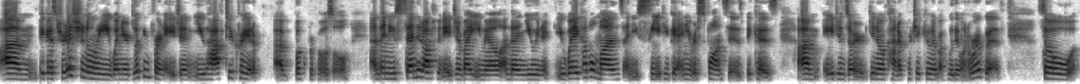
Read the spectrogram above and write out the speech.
Um, because traditionally, when you're looking for an agent, you have to create a, a book proposal, and then you send it off to an agent by email, and then you you wait a couple months and you see if you get any responses because um, agents are you know kind of particular about who they want to work with. So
